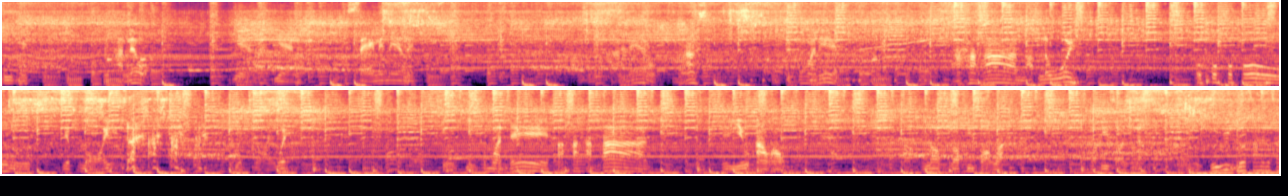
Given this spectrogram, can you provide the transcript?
อุ้ยไม่ไม่ทันแล้วแย่แย่แสงแน่ๆเลยโอ้ยผ่านแล้วมาเข้ามาดิอ่าฮ่าฮ่านัดแล้วเว้ยโอ้โหโหโหเรียบร้อยเรียบร้อยเว้ยเดี๋ยวกินเข้ามาเด้ฮ่าฮ่าฮ่าฮ่ายิ้วเอาเอารอบรอบที่สองว่ะรอบที่สองอีกแล้วอุ้ยรถไฟรถไฟ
